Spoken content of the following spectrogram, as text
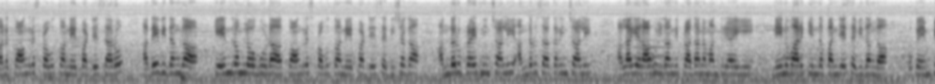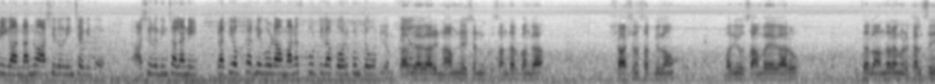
మన కాంగ్రెస్ ప్రభుత్వాన్ని ఏర్పాటు చేశారో అదేవిధంగా కేంద్రంలో కూడా కాంగ్రెస్ ప్రభుత్వాన్ని ఏర్పాటు చేసే దిశగా అందరూ ప్రయత్నించాలి అందరూ సహకరించాలి. అలాగే రాహుల్ గాంధీ ప్రధానమంత్రి అయ్యి నేను వారి కింద పనిచేసే విధంగా ఒక ఎంపీగా నన్ను ఆశీర్వదించే విధ ఆశీర్వదించాలని ప్రతి ఒక్కరిని కూడా మనస్ఫూర్తిగా కోరుకుంటూ కావ్య గారి నామినేషన్కు సందర్భంగా శాసనసభ్యులం మరియు సాంబయ్య గారు ఇతరులు అందరం కూడా కలిసి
